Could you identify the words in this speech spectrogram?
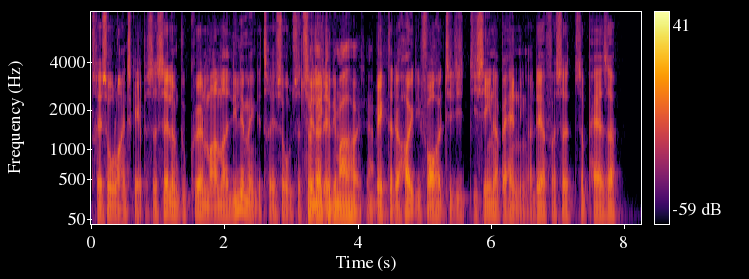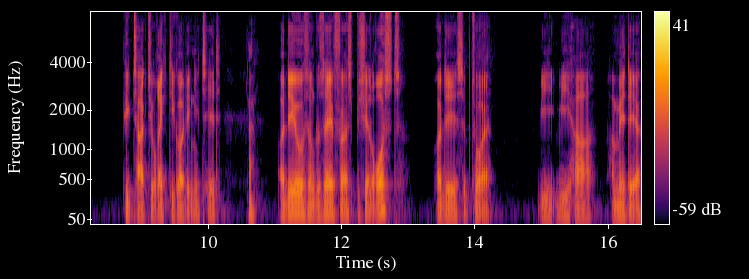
triazolregnskabet. Så selvom du kører en meget, meget lille mængde triazol, så, Så tæller vægter det, de meget højt, ja. vægter det højt i forhold til de, de senere behandlinger, og derfor så, så passer Pictactiv rigtig godt ind i T1. Ja. Og det er jo, som du sagde før, specielt rust, og det er septoria, vi, vi har, har med der.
